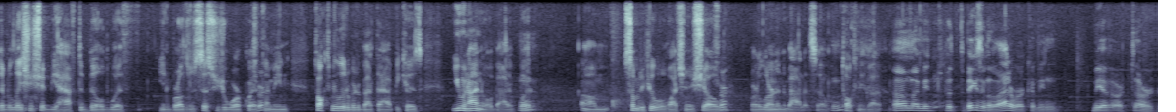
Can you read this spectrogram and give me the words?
the relationship you have to build with you know brothers and sisters you work with. Sure. I mean, talk to me a little bit about that because you and I know about it, but um, some of the people watching the show Mm-hmm. Sure. Mm-hmm. are learning about it. So talk to me about it. Um, I mean, but the biggest thing with the ladder work, I mean, we have our, our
